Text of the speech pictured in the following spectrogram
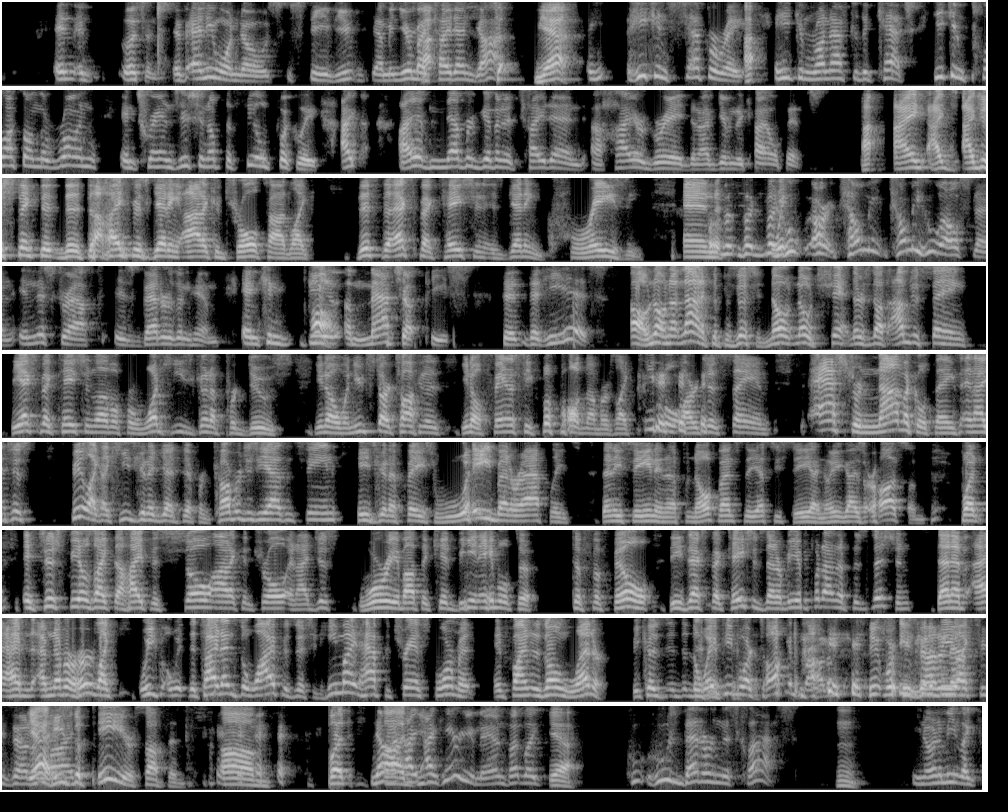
and, and listen, if anyone knows, Steve, you, I mean, you're my tight end guy. Yeah. He, he can separate. I, he can run after the catch. He can pluck on the run and transition up the field quickly. I, I have never given a tight end a higher grade than I've given to Kyle Pitts. I, I, I just think that the, the hype is getting out of control, Todd. Like this, the expectation is getting crazy. And but but, but who? All right, tell me tell me who else then in this draft is better than him and can be oh. a, a, matchup piece that that he is. Oh no, not not at the position. No, no chance. There's nothing. I'm just saying the expectation level for what he's going to produce. You know, when you start talking to you know fantasy football numbers, like people are just saying astronomical things, and I just feel like like he's going to get different coverages he hasn't seen. He's going to face way better athletes than he's seen. And if, no offense to the SEC, I know you guys are awesome, but it just feels like the hype is so out of control, and I just worry about the kid being able to to fulfill these expectations that are being put on a position that have, I have I've never heard. Like we the tight end's the Y position. He might have to transform it and find his own letter because the way people are talking about him, where he's, he's going to be like, he's yeah, he's the P or something. Um, but no, uh, I, I, hear you, man. But like, yeah, who, who's better in this class? Hmm. You know what I mean? Like,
